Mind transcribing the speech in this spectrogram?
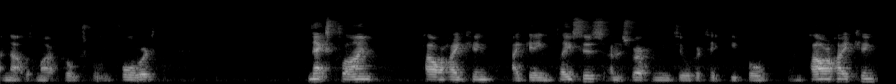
And that was my approach going forward. Next climb, power hiking, I gained places, and it's rare for me to overtake people when power hiking.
